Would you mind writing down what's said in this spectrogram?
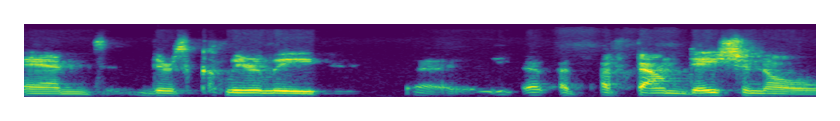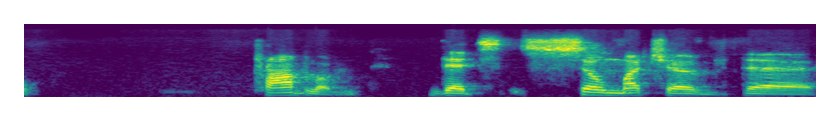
and there's clearly uh, a, a foundational problem that's so much of the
